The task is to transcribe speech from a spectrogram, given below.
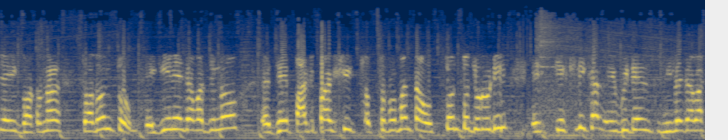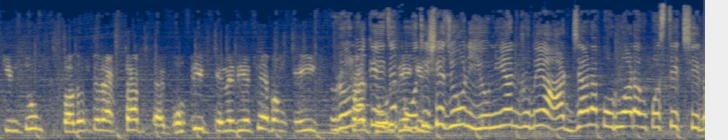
যে এই ঘটনার তদন্ত এগিয়ে নিয়ে যাওয়ার জন্য যে পারিপার্শ্বিক তথ্য প্রমাণ তা অত্যন্ত জরুরি। এই টেকনিক্যাল এভিডেন্স মিলে যাওয়া কিন্তু তদন্তের একটা গতি এনে দিয়েছে এবং এই এই যে পঁচিশে জুন ইউনিয়ন রুমে আর যারা পড়ুয়ারা উপস্থিত ছিল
